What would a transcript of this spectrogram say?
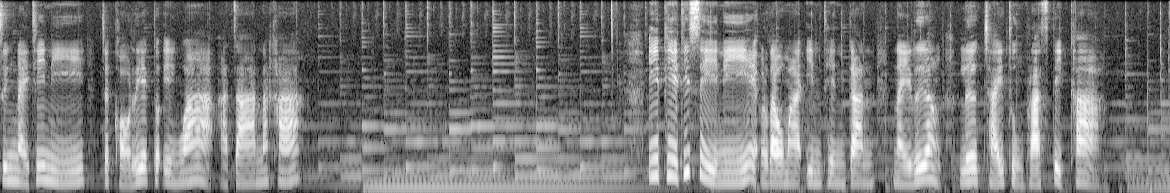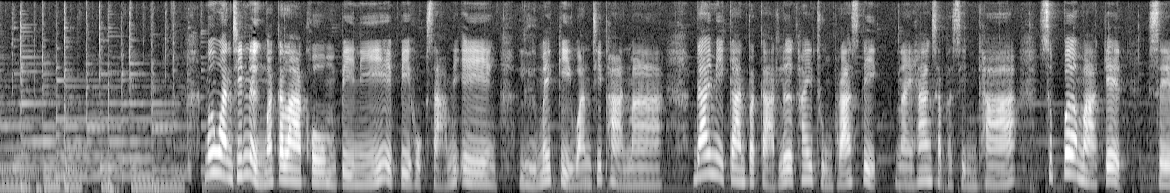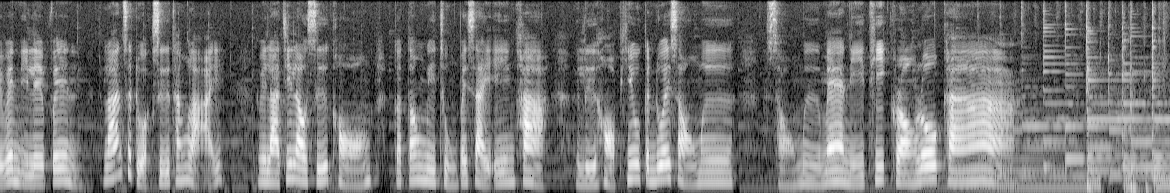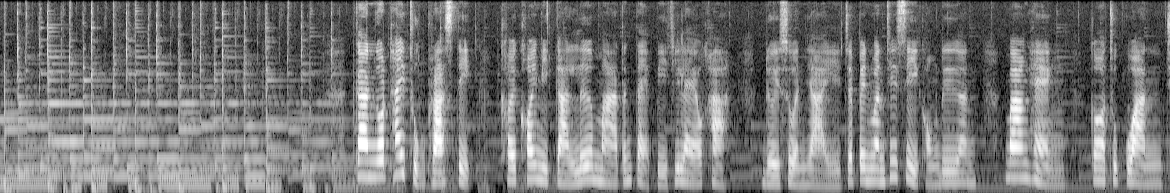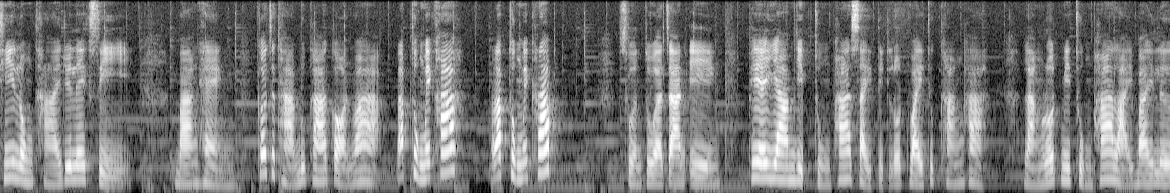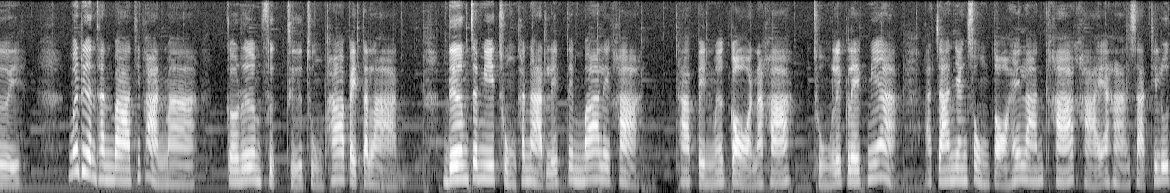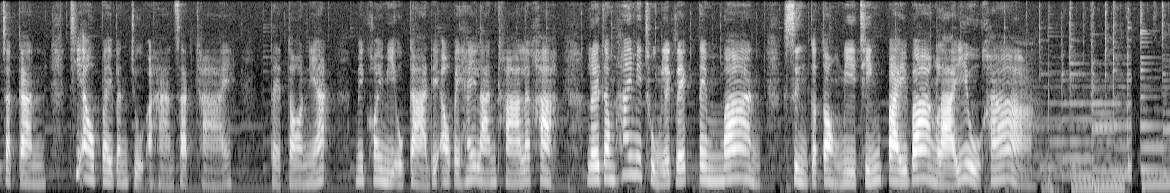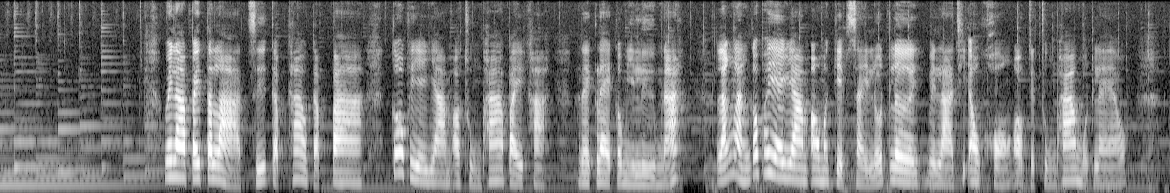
ซึ่งในที่นี้จะขอเรียกตัวเองว่าอาจารย์นะคะ EP ที่ 4 นี้เรามา in trend กันในเรื่องเลิกใช้ถุงพลาสติกค่ะ เมื่อวันที่ 1 มกราคม ปีนี้ปี 63 นี่เอง หรือไม่กี่วันที่ผ่านมา ได้มีการประกาศเลิกให้ถุงพลาสติกในห้างสรรพสินค้าซูเปอร์มาร์เก็ต เซเว่นอีเลฟเว่นร้านสะดวกซื้อทั้งหลาย เวลาที่เราซื้อของก็ต้องมีถุงไปใส่เองค่ะ หรือหอบหิ้วกันด้วยสองมือสองมือแม่นี้ที่ครองโลกค่ะการงดให้ถุงพลาสติกค่อยๆ มีการเริ่มมาตั้งแต่ปีที่แล้วค่ะ โดยส่วนใหญ่จะเป็นวันที่ 4 ของเดือน บางแห่ง ก็ทุกวันที่ลงท้ายด้วยเลข 4 บางแห่งก็จะถามลูกค้าก่อนว่า รับถุงไหมคะ รับถุงไหมครับ ส่วนตัวอาจารย์เอง พยายามหยิบถุงผ้าใส่ติดรถไว้ทุกครั้งค่ะ หลังรถมีถุงผ้าหลายใบเลย เมื่อเดือนธันวาที่ผ่านมา ก็เริ่มฝึกถือถุงผ้าไปตลาด เดิมจะมีถุงขนาดเล็กเต็มบ้านเลยค่ะ ถ้าเป็นเมื่อก่อนนะคะ ถุงเล็กๆเนี่ย อาจารย์ยังส่งต่อให้ร้านค้าขายอาหารสัตว์ที่รู้จักกัน ที่เอาไปบรรจุอาหารสัตว์ขาย แต่ตอนนี้ไม่ค่อยมีโอกาสได้เอาไปให้ร้านค้าแล้วค่ะ เลยทำให้มีถุงเล็กๆ เต็มบ้าน ซึ่งก็ต้องมีทิ้งไปบ้างหลายอยู่ค่ะ เวลาไปตลาดซื้อกับข้าวกับปลา ก็พยายามเอาถุงผ้าไปค่ะ แรกๆก็มีลืมนะ หลังๆก็พยายามเอามาเก็บใส่รถเลย เวลาที่เอาของออกจากถุงผ้าหมดแล้ว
